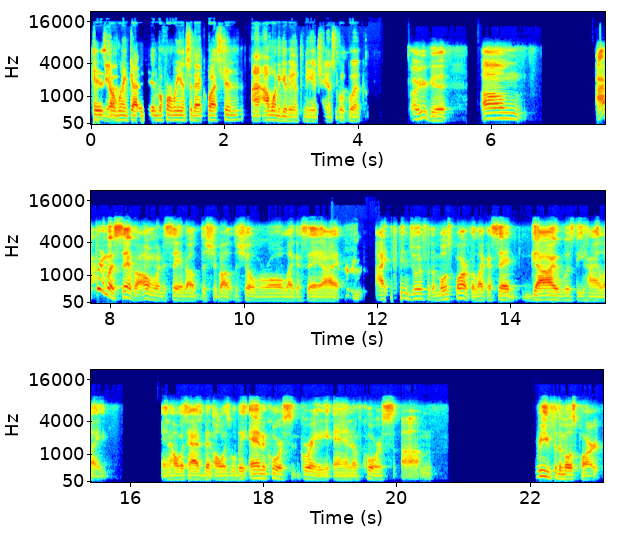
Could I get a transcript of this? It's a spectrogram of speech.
his Yeah. rank out of ten before we answer that question? I, I want to give Anthony a chance real quick. Oh, you're good. Um, I pretty much said what I wanted to say about the sh- about the show overall. Like I said, I I did enjoy it for the most part, but like I said, Guy was the highlight, and always has been, always will be, and of course Gray, and of course um, Reed for the most part.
